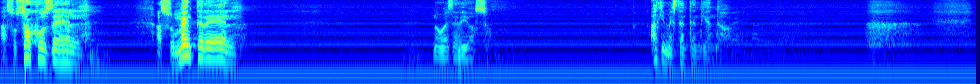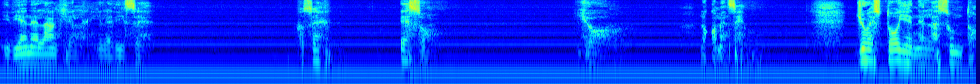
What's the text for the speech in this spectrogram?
a sus ojos de él, a su mente de él, no es de Dios. ¿Alguien me está entendiendo? Y viene el ángel y le dice, José, eso yo lo comencé. Yo estoy en el asunto.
